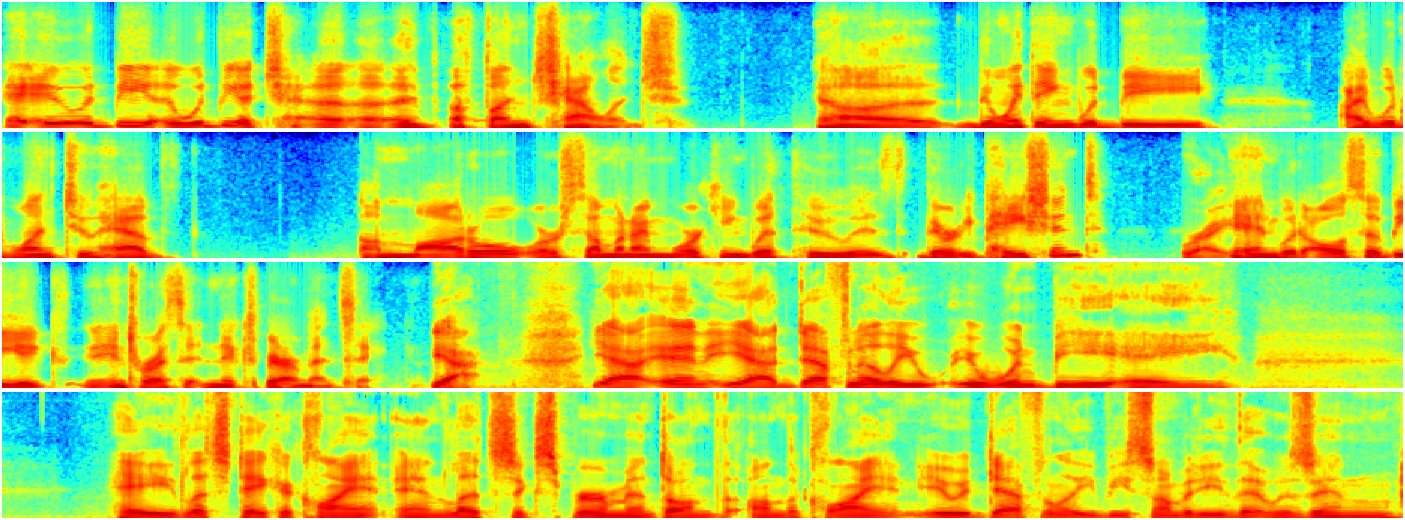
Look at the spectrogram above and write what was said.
it, would be it would be a cha- a, a, fun challenge. Uh, the only thing would be, I would want to have a model or someone I'm working with who is very patient, right, and would also be interested in experimenting. Yeah, yeah, and yeah, definitely it wouldn't be a hey, let's take a client and let's experiment on the, on the client. It would definitely be somebody that was in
